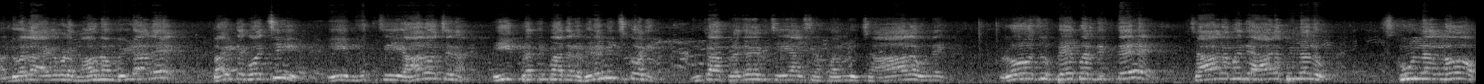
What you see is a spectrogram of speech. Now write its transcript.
అందువల్ల ఆయన కూడా మౌనం వీడాలి. బయటకు వచ్చి ఈ ము- ఈ ఆలోచన ఈ ప్రతిపాదన విరమించుకొని ఇంకా ప్రజలకు చేయాల్సిన పనులు చాలా ఉన్నాయి. రోజు పేపర్ తిప్పితే చాలా మంది ఆడపిల్లలు స్కూళ్ళల్లో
